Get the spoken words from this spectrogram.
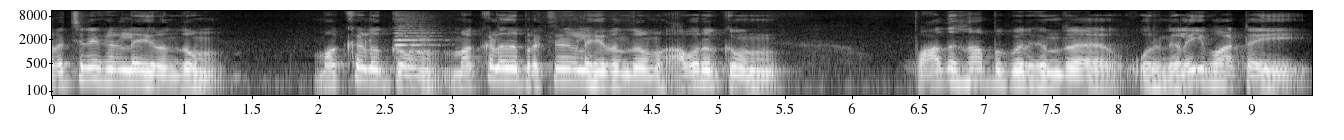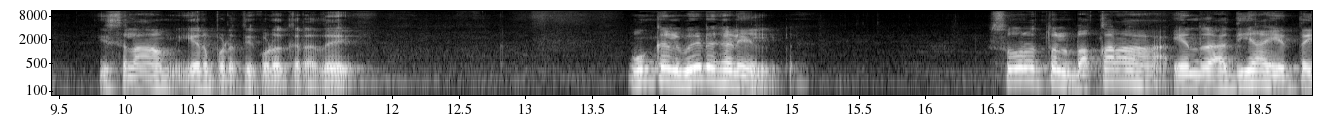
பிரச்சனைகளில் இருந்தும் மக்களுக்கும் மக்களது பிரச்சனைகளில் இருந்தும் அவருக்கும் பாதுகாப்பு பெறுகின்ற ஒரு நிலைப்பாட்டை இஸ்லாம் ஏற்படுத்தி கொடுக்கிறது. உங்கள் வீடுகளில் சூரத்துல் பக்கரா என்ற அத்தியாயத்தை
